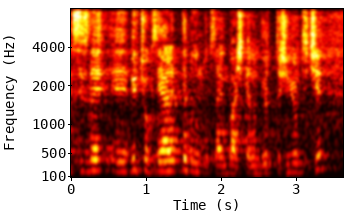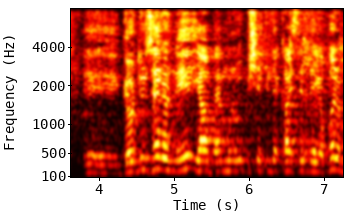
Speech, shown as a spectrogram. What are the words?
sizle e, birçok ziyarette bulunduk Sayın Başkanım yurt dışı yurt içi. E, gördüğünüz her örneği ya ben bunu bir şekilde Kayseri'de yaparım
